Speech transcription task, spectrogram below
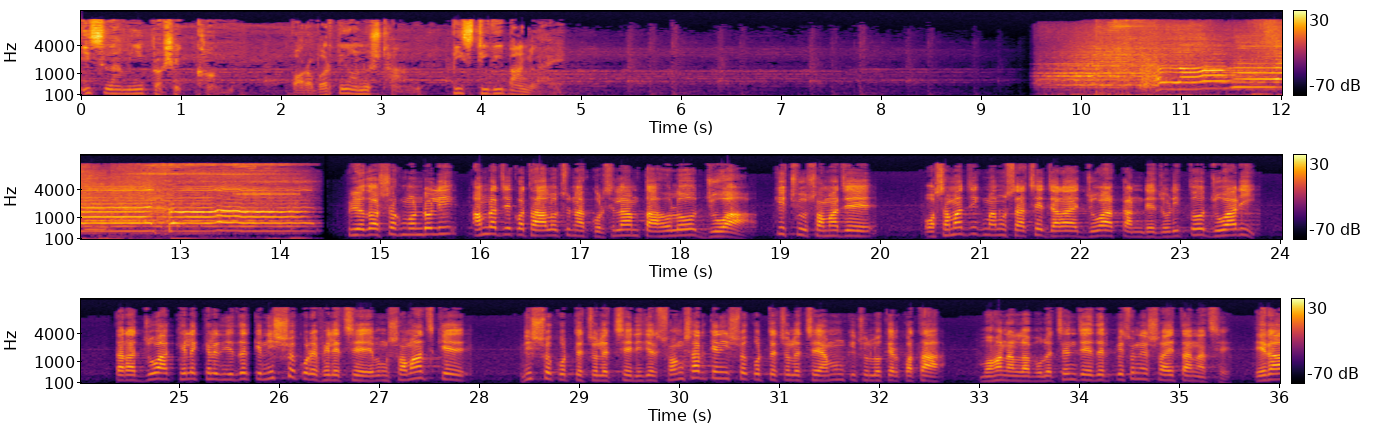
ইসলামী প্রশিক্ষণ, পরবর্তী অনুষ্ঠান পিস টিভি বাংলায়। প্রিয় দর্শক মণ্ডলী, আমরা যে কথা আলোচনা করছিলাম তা হলো জুয়া। কিছু সমাজে অসামাজিক মানুষ আছে যারা জুয়া কাণ্ডে জড়িত জুয়ারি তারা জুয়া খেলে খেলে নিজেদেরকে নিঃস্ব করে ফেলেছে এবং সমাজকে নিঃস্ব করতে চলেছে, নিজের সংসারকে নিঃস্ব করতে চলেছে, এমন কিছু লোকের কথা মহান আল্লাহ বলেছেন যে এদের পেছনে শয়তান আছে। এরা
